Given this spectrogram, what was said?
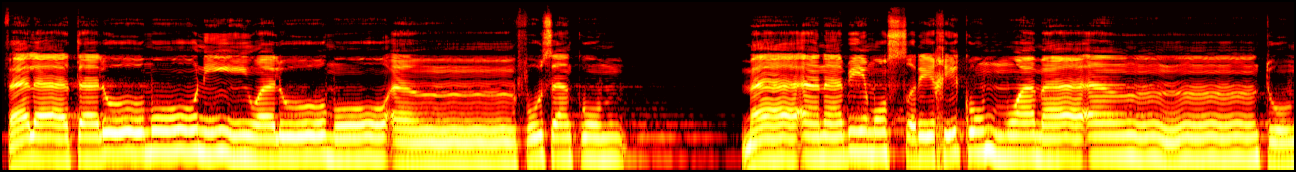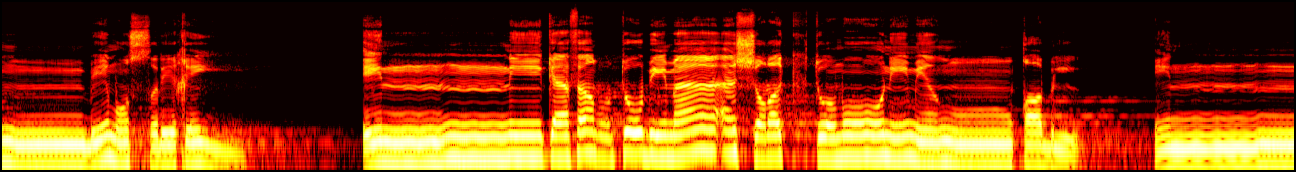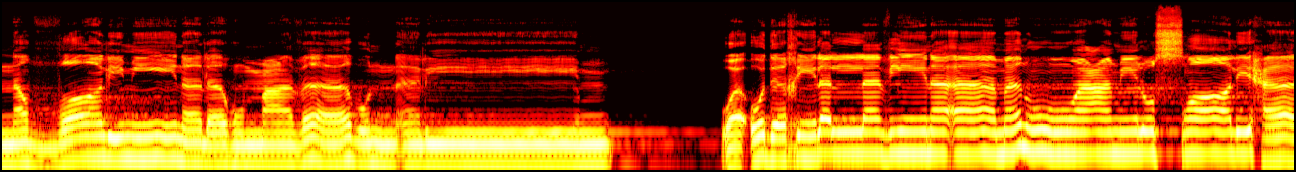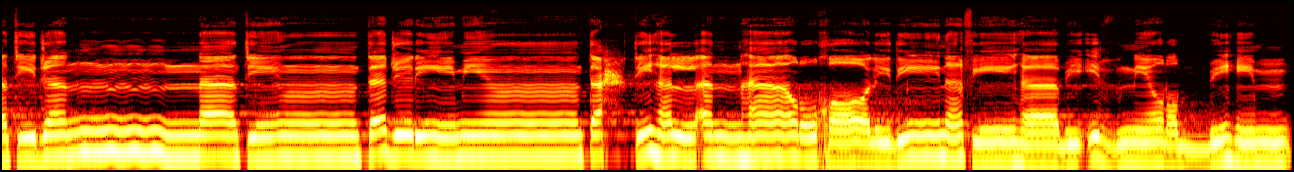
فلا تلوموني ولوموا أنفسكم ما أنا بمصرخكم وما أنتم بمصرخي. إني كفرت بما أشركتمون من قبل. ان الظالمين لهم عذاب اليم. وادخل الذين امنوا وعملوا الصالحات جنات تجري من تحتها الانهار خالدين فيها باذن ربهم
